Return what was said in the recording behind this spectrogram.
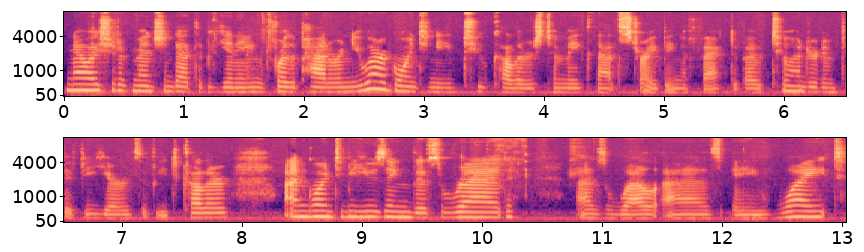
Now I should have mentioned at the beginning, for the pattern you are going to need two colors to make that striping effect, about 250 yards of each color. I'm going to be using this red as well as a white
